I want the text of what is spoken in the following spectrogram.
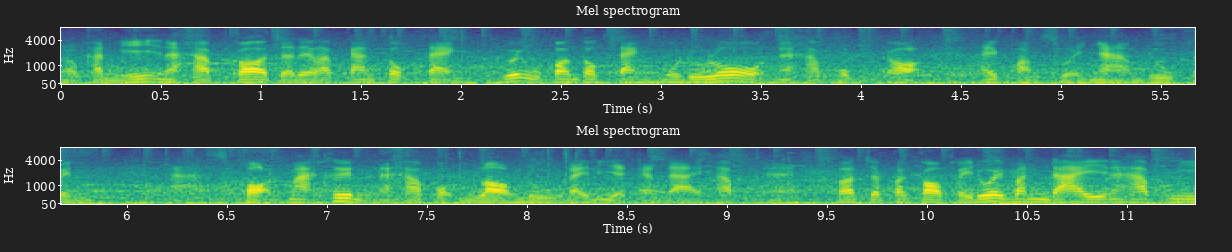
ำหรับคันนี้นะครับก็จะได้รับการตกแต่งด้วยอุปกรณ์ตกแต่งโมดูโลนะครับผมก็ให้ความสวยงามดูเป็นสปอร์ตมากขึ้นนะครับผมลองดูรายละเอียดกันได้ครับอ่าก็จะประกอบไปด้วยบันไดนะครับ มี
